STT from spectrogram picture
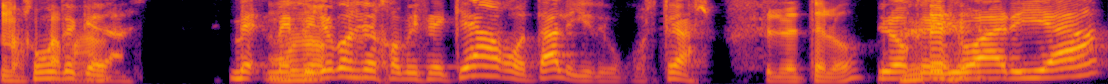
No ¿Cómo te mal. quedas? Me, pidió consejo, me dice, ¿qué hago tal? Y yo digo, ostras, Lételo. lo que yo haría,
